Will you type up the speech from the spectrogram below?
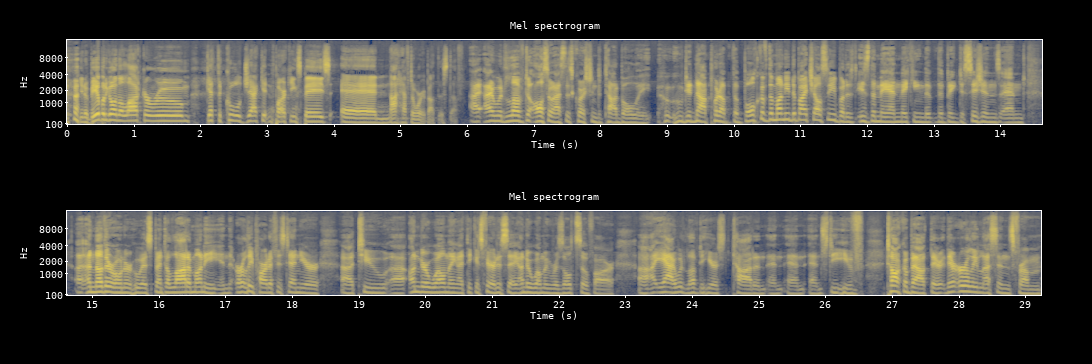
you know, be able to go in the locker room, get the cool jacket and parking space, and not have to worry about this stuff. I, I would love to also ask this question to Todd Boehly, who, who did not put up the bulk of the money to buy Chelsea, but is, is the man making the, the big decisions and another owner who has spent a lot of money in the early part of his tenure uh, to uh, underwhelming, I think it's fair to say, underwhelming results so far. Uh, yeah, I would love to hear Todd and, and, and, and Steve talk about their, their early lessons from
